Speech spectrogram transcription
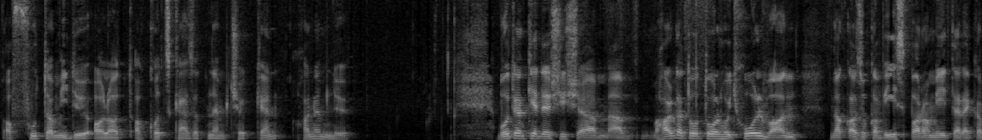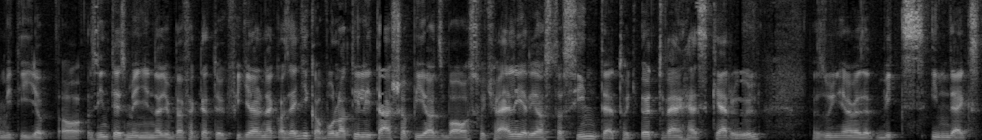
a futamidő alatt a kockázat nem csökken, hanem nő. Volt olyan kérdés is a, a hallgatótól, hogy hol vannak azok a vészparaméterek, amit így a, a, az intézményi nagyobb befektetők figyelnek. Az egyik a volatilitás a piacba az, hogyha eléri azt a szintet, hogy 50-hez kerül, az úgynevezett VIX index,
